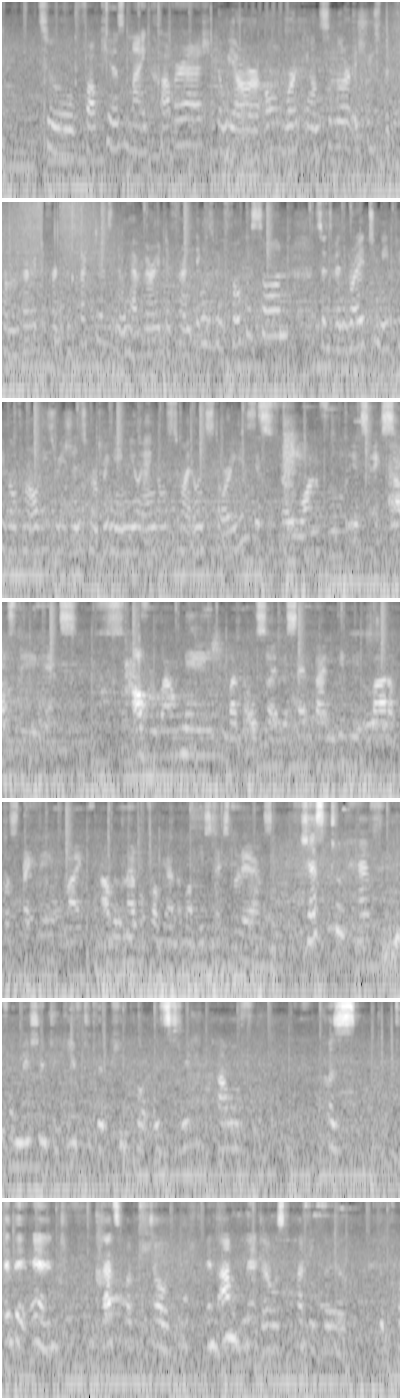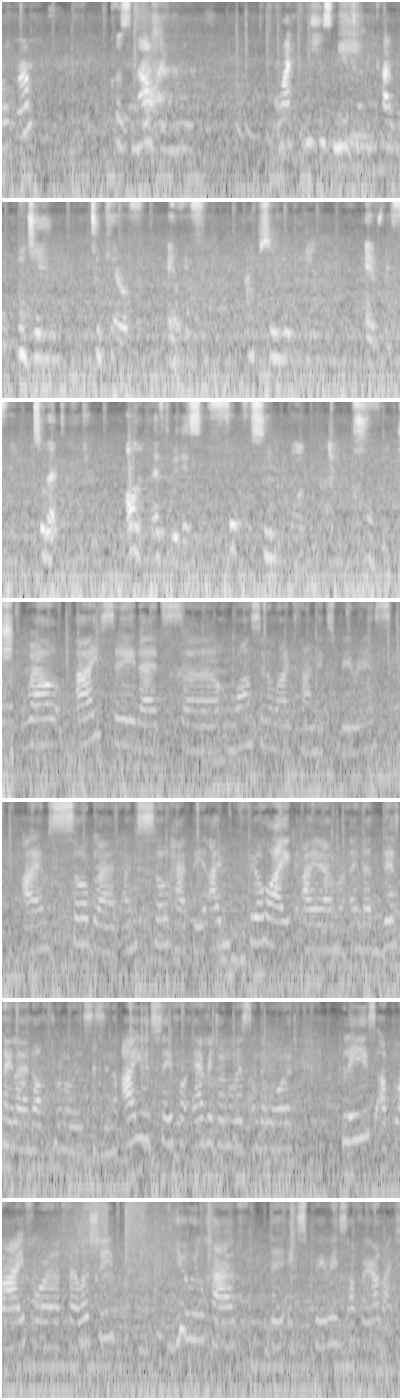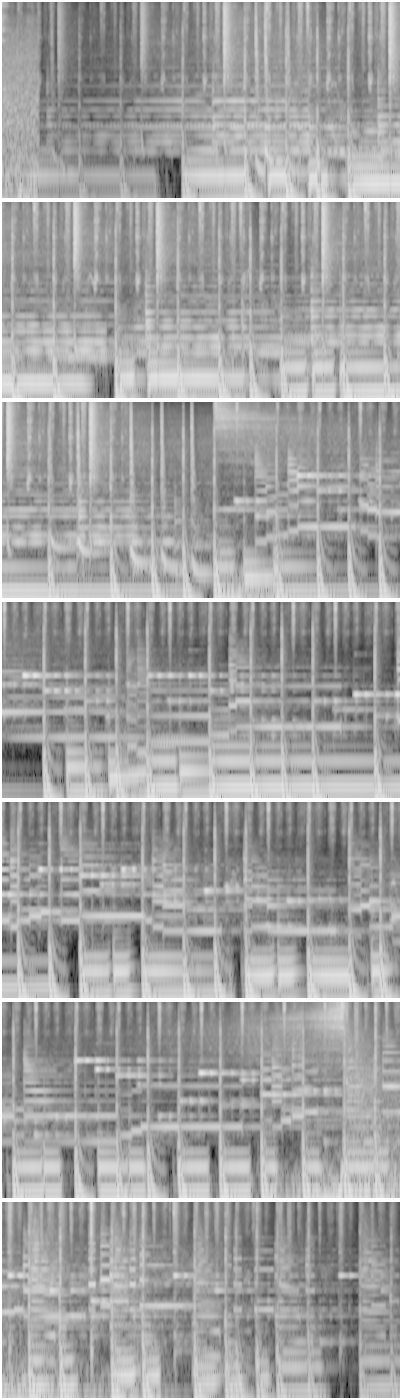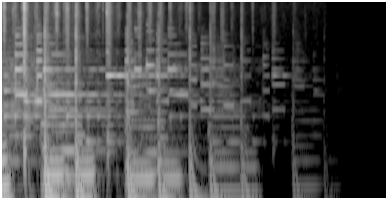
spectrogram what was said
to focus my coverage. We are all working on similar issues but from very different perspectives and we have very different things we focus on. So it's been great to meet people from all these regions who are bringing new angles to my own stories. It's very wonderful, it's exhausting, it's overwhelming, but also at the same time give me a lot of perspective. Like I will never forget about this experience. Just to have information to give to the people is really powerful because at the end, that's what showed. And I'm glad I was part of the, the program because now I know what issues need to be covered. PJ took care of everything, absolutely everything, so that all left with is focusing on coverage. Well, I say that's a once in a lifetime experience. I am so glad. I'm so happy. I feel like I am in the Disneyland of journalists. You know? I would say for every journalist in the world, please apply for a fellowship. You will have the experience of your life.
